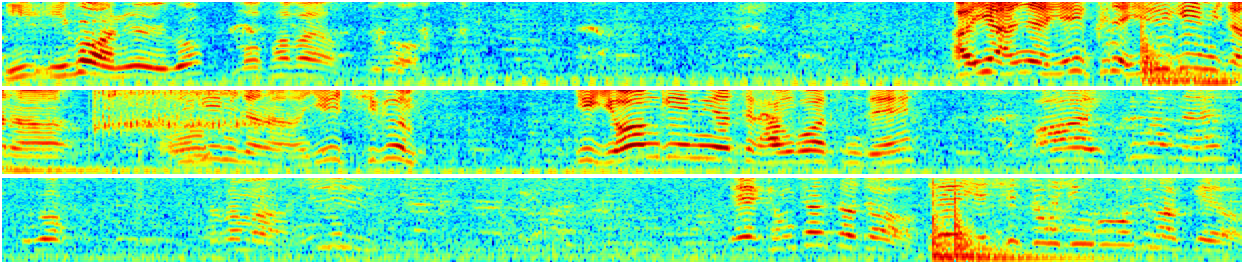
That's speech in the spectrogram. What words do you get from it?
이 이거 아니에요 이거? 뭐 봐봐요. 이거. 아, 얘 아니야. 얘 그냥 일개미잖아. 일개미잖아. 얘 지금 얘 여왕개미한테 간 거 같은데. 아, 이거 큰일 났네. 이거 잠깐만. 111. 얘 경찰서죠. 얘, 얘 실종 신고 좀 할게요.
